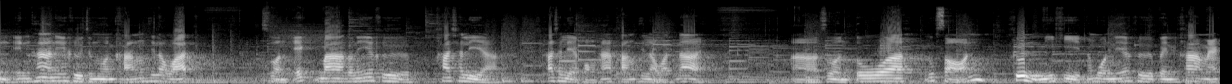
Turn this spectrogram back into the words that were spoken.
n n 5นี่คือจำนวนครั้งที่เราวัด ส่วน x bar ตัวนี้ก็คือค่าเฉลี่ย ค่าเฉลี่ยของ 5 ครั้งที่เราวัดได้อ่าส่วนตัวลูกศรขึ้นมีขีดข้างบนนี้ก็คือเป็นค่า max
